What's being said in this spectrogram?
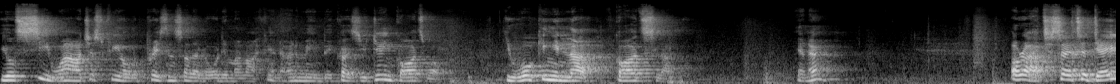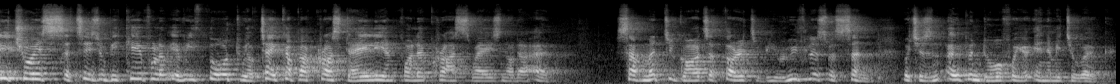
You'll see, wow, I just feel the presence of the Lord in my life. You know what I mean? Because you're doing God's will. You're walking in love, God's love. You know? All right, so it's a daily choice. It says we'll be careful of every thought. We'll take up our cross daily and follow Christ's ways, not our own. Submit to God's authority. Be ruthless with sin, which is an open door for your enemy to work.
